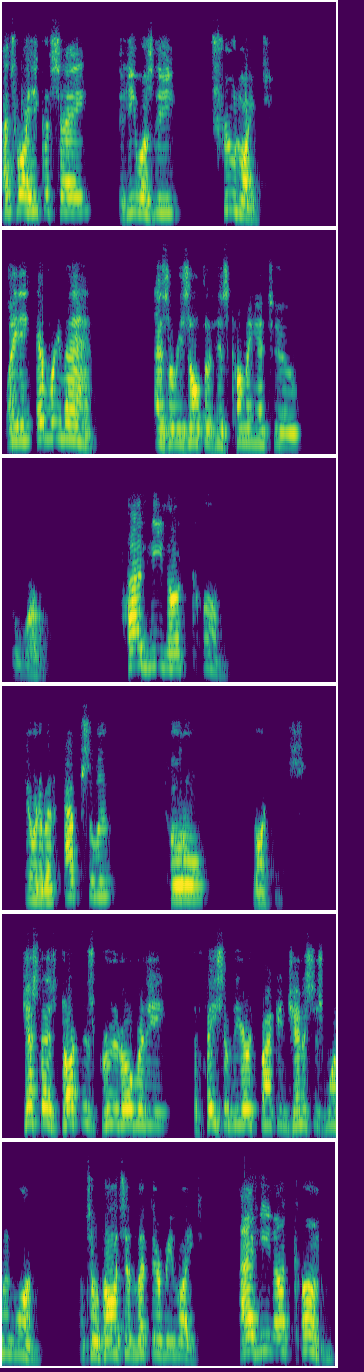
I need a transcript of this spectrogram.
That's why he could say that he was the true light, lighting every man as a result of his coming into the world. Had he not come, there would have been absolute, total darkness. Just as darkness brooded over the, the face of the earth back in Genesis 1 and 1, until God said, Let there be light. Had he not come,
